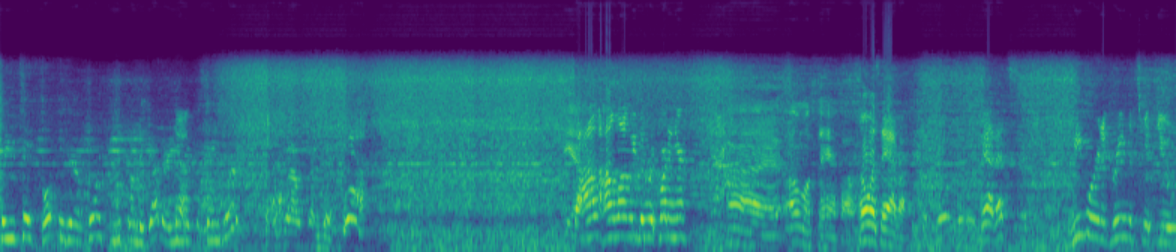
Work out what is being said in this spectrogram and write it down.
So you take both of your points and you come together and you Yeah. make the same group. That's what I was trying to get. at. Yeah. So how, how long we been recording here? Uh, almost a half hour. Almost a half hour. Yeah, that's. We were in agreements with you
